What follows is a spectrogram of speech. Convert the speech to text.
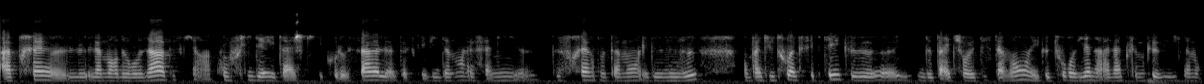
après euh, la mort de Rosa, parce qu'il y a un conflit d'héritage qui est colossal, parce qu'évidemment la famille euh, de frères notamment et de neveux n'ont pas du tout accepté que, euh, de ne pas être sur le testament et que tout revienne à Anna Klumke, évidemment.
